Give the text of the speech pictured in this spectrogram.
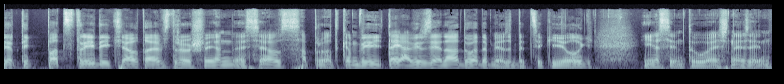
ir tikpat strīdīgs jautājums droši vien. Es jau saprotu, ka vi, tajā virzienā dodamies, bet cik ilgi iesim to, es nezinu.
